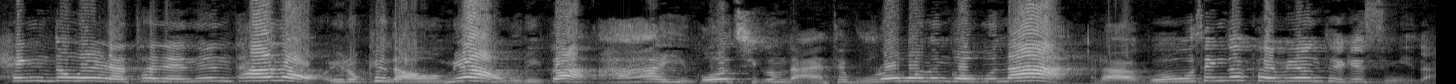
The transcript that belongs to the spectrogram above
행동을 나타내는 단어 이렇게 나오면 우리가 아 이거 지금 나한테 물어보는 거구나 라고 생각하면 되겠습니다.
